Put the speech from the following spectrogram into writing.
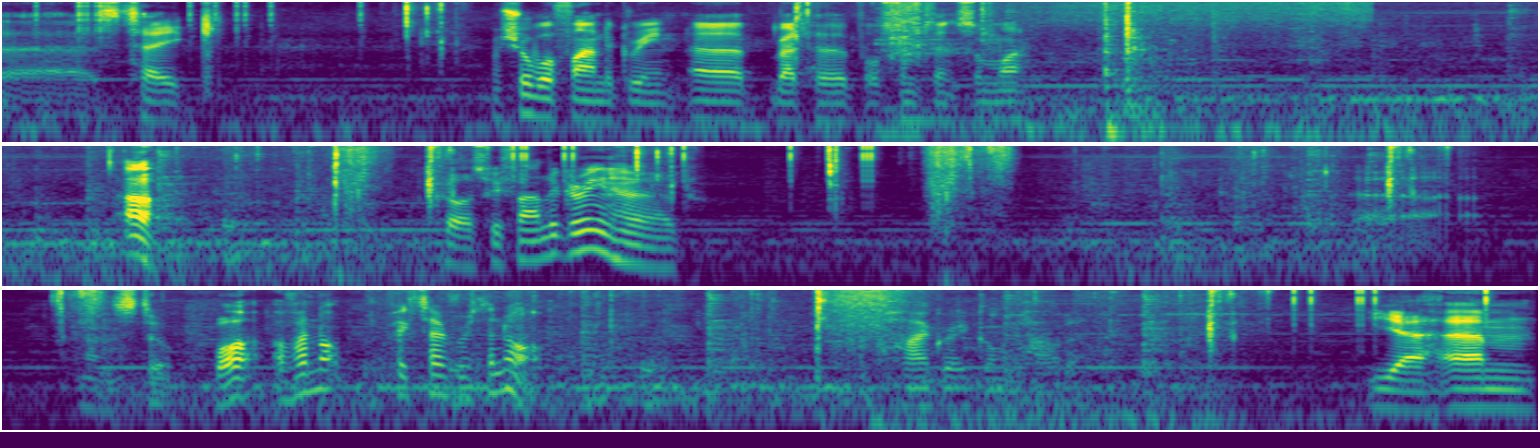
uh, let's take. Sure we'll find a green, uh, red herb or something somewhere. Oh. Of course, we found a green herb. Uh, and still. What? Have I not picked everything up? High grade gunpowder. Yeah, um.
